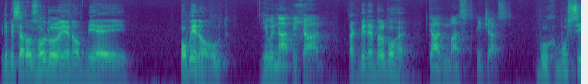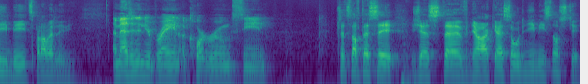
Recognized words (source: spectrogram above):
kdyby se rozhodl jenom jej pominout, he would not be God. tak by nebyl Bohem. God must be just. Bůh musí být spravedlivý. Imagine in your brain a courtroom scene, Představte si, že jste v nějaké soudní místnosti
